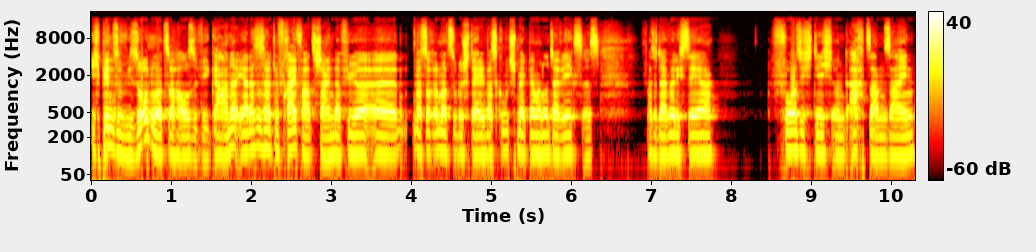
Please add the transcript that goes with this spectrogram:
ich bin sowieso nur zu Hause Veganer, ja, das ist halt ein Freifahrtsschein dafür, äh, was auch immer zu bestellen, was gut schmeckt, wenn man unterwegs ist. Also da würde ich sehr vorsichtig und achtsam sein,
